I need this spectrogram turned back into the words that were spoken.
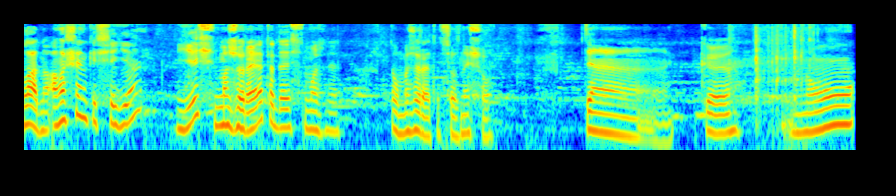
Ладно, а машинки ще є? Є ще мажорета десь, може. О, мажорета, все, знайшов. Так. е, Ну.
